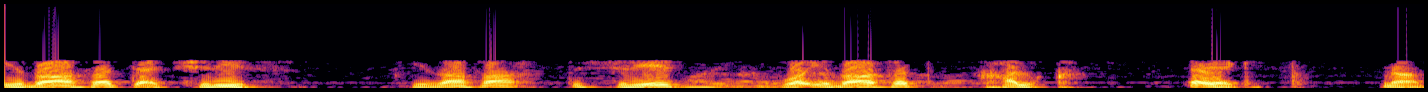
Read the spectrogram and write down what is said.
إضافة تشريف إضافة تشريف وإضافة خلق. هيك. نعم.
